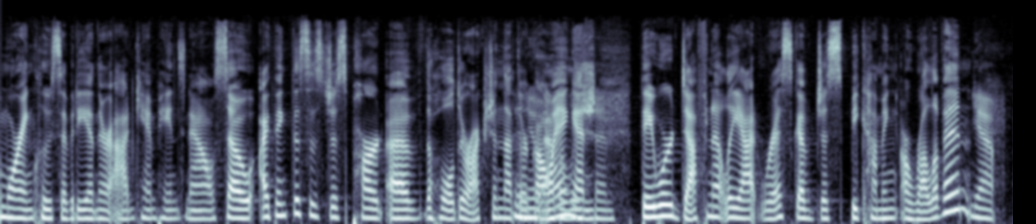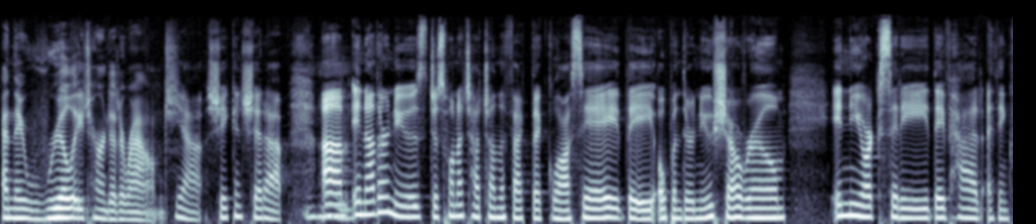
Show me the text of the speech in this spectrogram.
more inclusivity in their ad campaigns now. So I think this is just part of the whole direction that The they're going. evolution. And they were definitely at risk of just becoming irrelevant. Yeah. And they really turned it around. Yeah, shaking shit up. Um, in other news, just want to touch on the fact that Glossier they opened their new showroom in New York City. They've had, I think,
